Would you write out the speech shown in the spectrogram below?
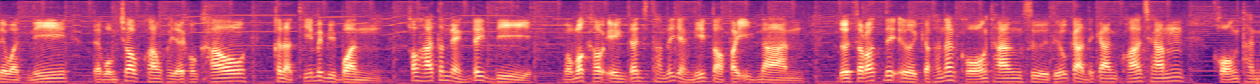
ในวันนี้ แต่ผมชอบความขยันของเขา ขณะที่ไม่มีบอล เขาหาตำแหน่งได้ดีหวังว่าเขาเองจะทำได้อย่างนี้ต่อไปอีกนาน โดยสรอตได้เอ่ยกับทางด้านของทางสื่อถือโอกาสในการคว้าแชมป์ของทาง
